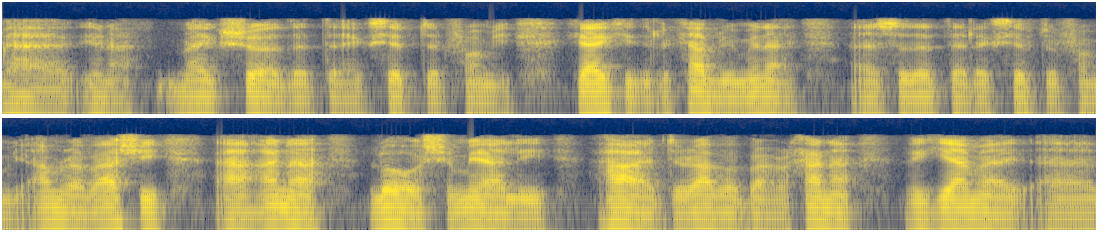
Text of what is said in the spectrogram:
uh, you know, make sure that they accept it from you. Uh, so that they'll accept it from you. Am Ravashi, uh, Ana lo shemiali ha derava barachana vigyama uh,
